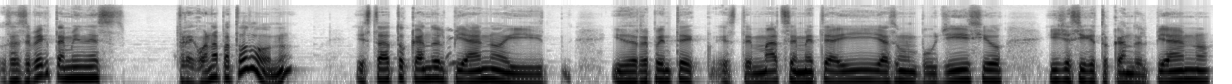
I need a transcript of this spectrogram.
o sea, se ve que también es fregona para todo, ¿no? Está tocando el piano y, y, de repente este Matt se mete ahí, hace un bullicio y ella sigue tocando el piano.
